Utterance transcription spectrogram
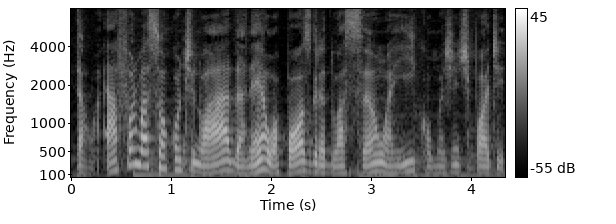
Então, a formação continuada, né, ou a pós-graduação aí, como a gente pode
